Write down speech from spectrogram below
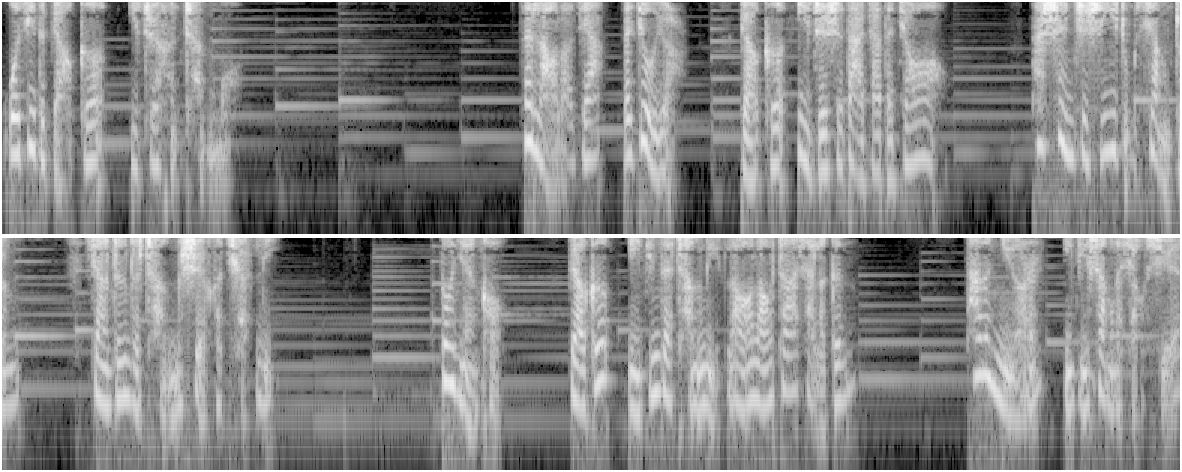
我记得表哥一直很沉默。在姥姥家，在旧院儿表哥一直是大家的骄傲，他甚至是一种象征。象征着城市和权力。多年后，表哥已经在城里牢牢扎下了根，他的女儿已经上了小学，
